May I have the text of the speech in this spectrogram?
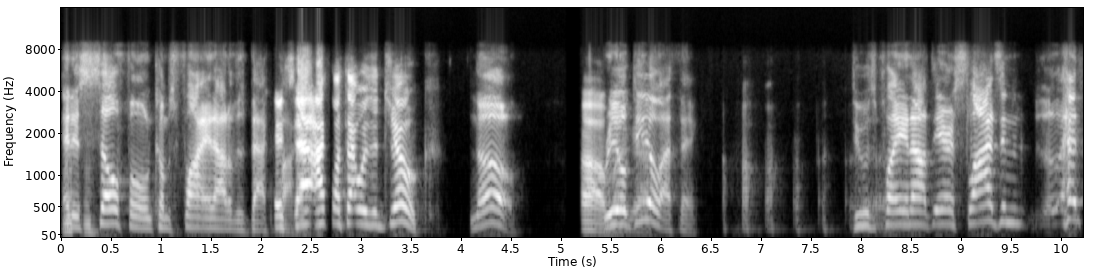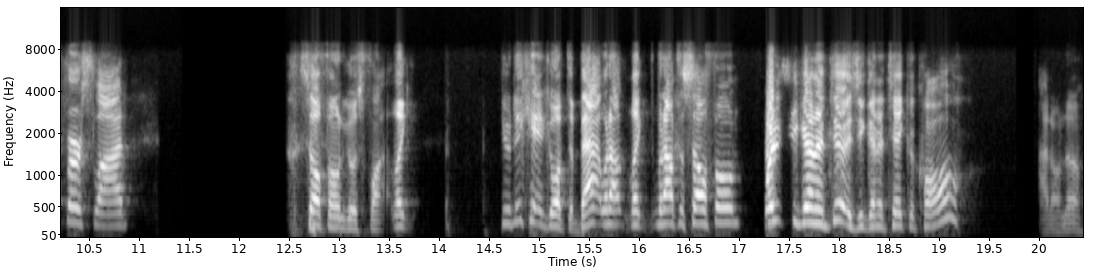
and his Mhm. cell phone comes flying out of his back pocket. that, I thought that was a joke. no, Oh, real deal, I think. Dude's playing out there, slides in uh, head first slide. Cell phone goes flying. Like, dude, they can't go up the bat without like without the cell phone. What is he gonna do? Is he gonna take a call? I don't know.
